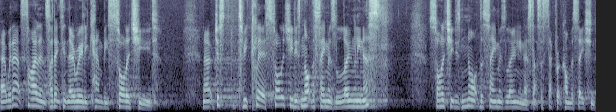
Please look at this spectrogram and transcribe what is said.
Uh, without silence, I don't think there really can be solitude. Now, just to be clear, solitude is not the same as loneliness. Solitude is not the same as loneliness. That's a separate conversation.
